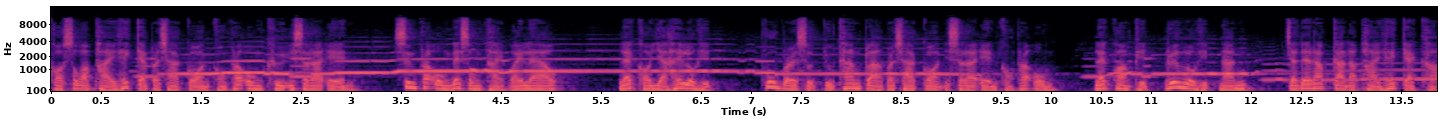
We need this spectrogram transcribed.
ขอทรงอภัยให้แก่ประชากรของพระองค์คืออิสราเอลซึ่งพระองค์ได้ทรงถ่ายไว้แล้ว และขออย่าให้โลหิต ผู้บริสุทธิ์อยู่ท่ามกลางประชากรอิสราเอลของพระองค์ และความผิดเรื่องโลหิตนั้น จะได้รับการอภัยให้แก่เขา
